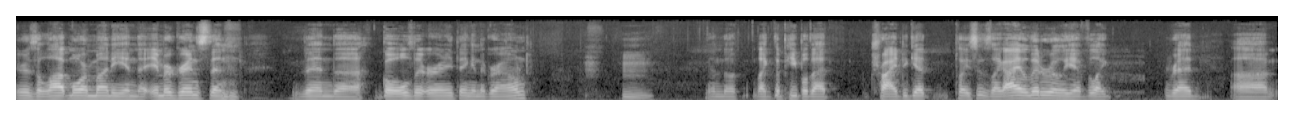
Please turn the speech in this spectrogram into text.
there's a lot more money in the immigrants than than the gold or anything in the ground Hmm. and the like the people that tried to get places like i literally have like read um,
